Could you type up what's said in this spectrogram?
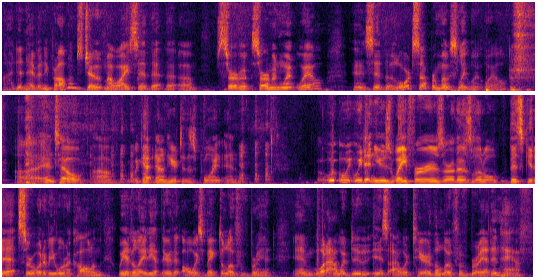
I didn't have any problems. Joe, my wife, said that the um, ser- sermon went well, and said the Lord's Supper mostly went well uh, until um, we got down here to this point, and we, we, didn't use wafers or those little biscuitettes or whatever you want to call them. We had a lady up there that always baked a loaf of bread, and what I would do is I would tear the loaf of bread in half,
